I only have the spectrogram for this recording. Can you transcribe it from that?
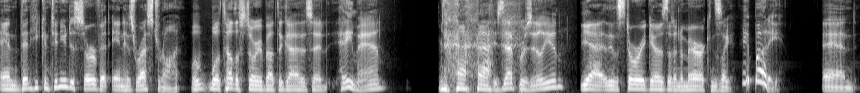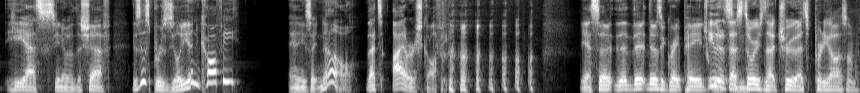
and then he continued to serve it in his restaurant. Well, we'll tell the story about the guy that said, "Hey, man, is that Brazilian?" yeah, the story goes that an American's like, "Hey, buddy," and he asks, you know, the chef, "Is this Brazilian coffee?" And he's like, "No, that's Irish coffee." yeah, so th- th- there's a great page. Even if that some- story's not true, that's pretty awesome.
